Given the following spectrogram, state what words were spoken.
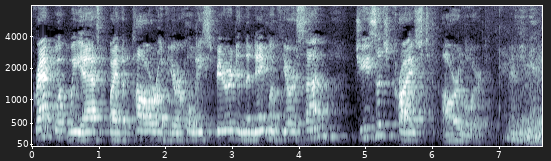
Grant what we ask by the power of your Holy Spirit in the name of your Son, Jesus Christ our Lord. Amen.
